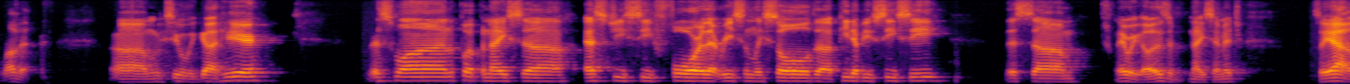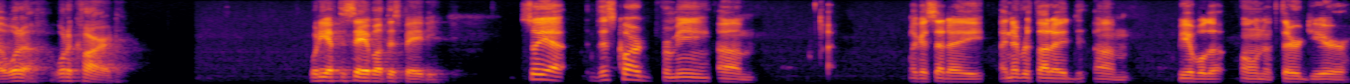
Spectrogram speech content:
Love it. Um, let me see what we got here. This one, put up a nice uh, SGC4 that recently sold uh, PWCC. This, um, there we go. This is a nice image. So yeah, what a what a card. What do you have to say about this baby? So yeah, this card for me, um, like I said, I I never thought I'd um, be able to own a third year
